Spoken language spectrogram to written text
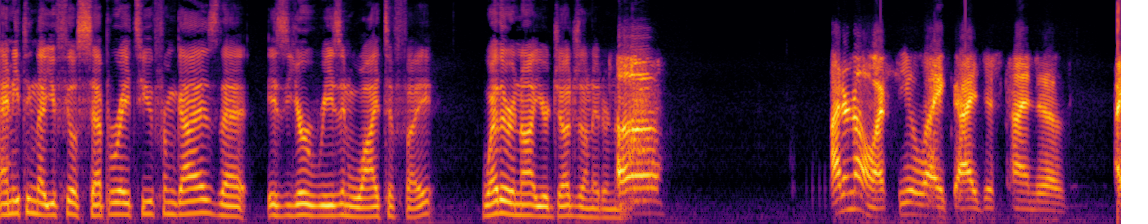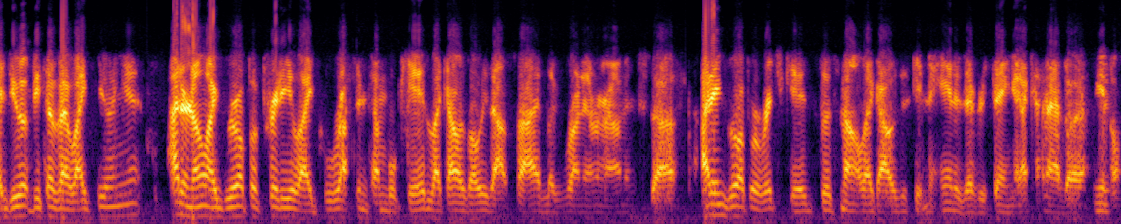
anything that you feel separates you from guys that is your reason why to fight, whether or not you're judged on it or not? Uh, I don't know. I feel like I just kind of I do it because I like doing it. I don't know. I grew up a pretty like rough and tumble kid. Like I was always outside, like running around and stuff. I didn't grow up a rich kid, so it's not like I was just getting handed everything. And I kind of had to, you know,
